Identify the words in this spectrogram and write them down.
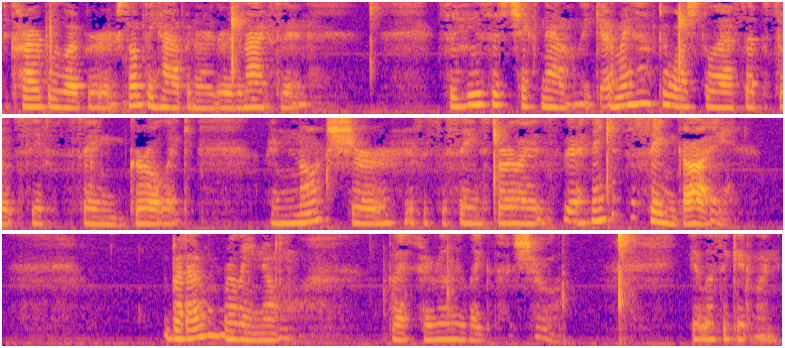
the car blew up or something happened or there was an accident. So who's this chick now? Like, I might have to watch the last episode to see if it's the same girl. Like, I'm not sure if it's the same storyline. I think it's the same guy. But I don't really know. But I really like that show. It was a good one.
